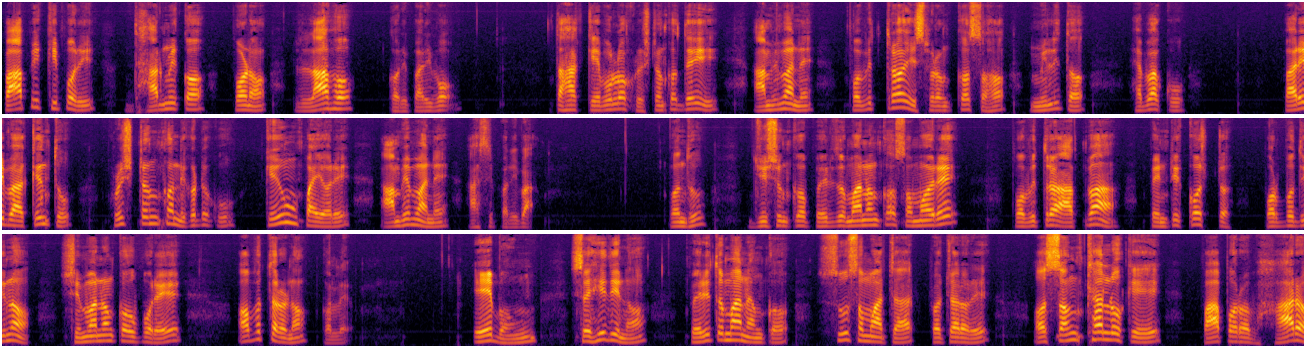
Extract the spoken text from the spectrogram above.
ପାପି କିପରି ଧାର୍ମିକ ପଣ ଲାଭ କରିପାରିବ? ତାହା କେବଳ କୃଷ୍ଣଙ୍କ ଦେଇ ଆମ୍ଭେମାନେ ପବିତ୍ର ଈଶ୍ୱରଙ୍କ ସହ ମିଳିତ ହେବାକୁ ପାରିବା କିନ୍ତୁ ଖ୍ରୀଷ୍ଟଙ୍କ ନିକଟକୁ କେଉଁ ଉପାୟରେ ଆମ୍ଭେମାନେ ଆସିପାରିବା? ବନ୍ଧୁ ଯୀଶୁଙ୍କ ପ୍ରେରିତମାନଙ୍କ ସମୟରେ ପବିତ୍ର ଆତ୍ମା ପେଣ୍ଟିକୋଷ୍ଟ ପର୍ବଦିନ ସେମାନଙ୍କ ଉପରେ ଅବତରଣ କଲେ ଏବଂ ସେହିଦିନ ପ୍ରେରିତମାନଙ୍କ ସୁସମାଚାର ପ୍ରଚାରରେ ଅସଂଖ୍ୟ ଲୋକେ ପାପର ଭାର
